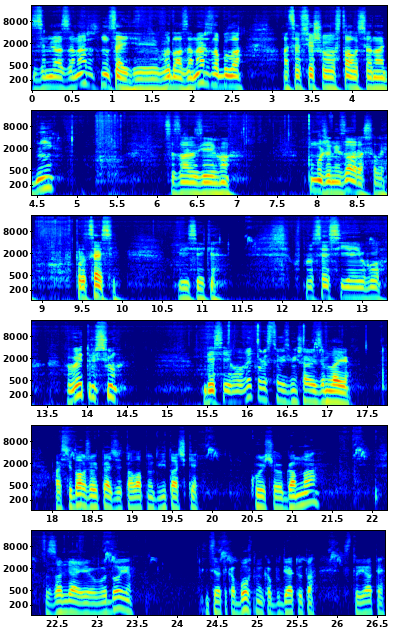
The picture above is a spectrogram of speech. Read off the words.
Земля замерзла, ну цей, е, вода замерзла була, а це все, що сталося на дні. Це зараз я його, ну може не зараз, але в процесі. Дивіться яке. Процесі я його витрусю. Десь я його використаю, змішаю з землею. А сюди вже опять же талапну дві тачки курячого гамна, заляю його водою. І ця така бовтанка буде тут стояти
